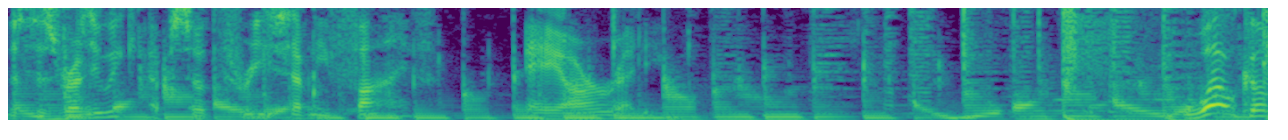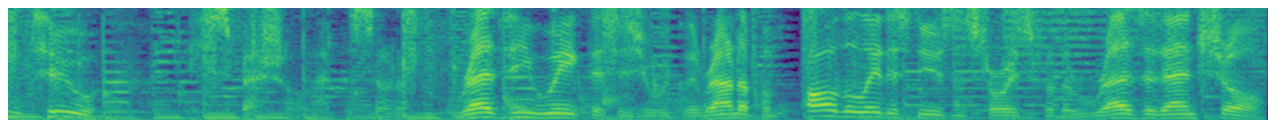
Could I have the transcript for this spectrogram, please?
This is Resi Week, episode 375, AR Ready. Welcome to a special episode of Resi Week. This is your weekly roundup of all the latest news and stories for the residential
